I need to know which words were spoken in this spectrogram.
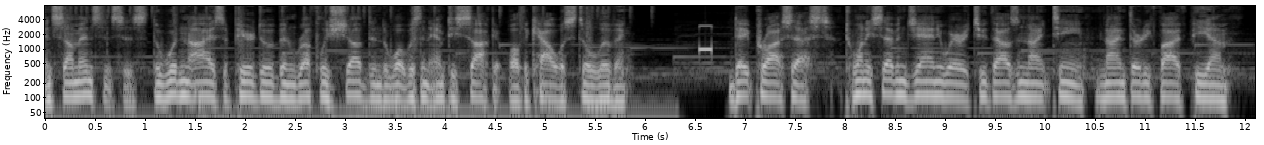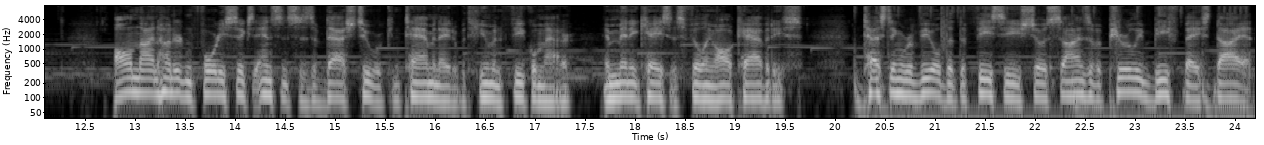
In some instances, the wooden eyes appeared to have been roughly shoved into what was an empty socket while the cow was still living. Date processed 27 January 2019, 9:35 p.m. All 946 instances of Dash 2 were contaminated with human fecal matter, in many cases filling all cavities. Testing revealed that the feces shows signs of a purely beef based diet.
